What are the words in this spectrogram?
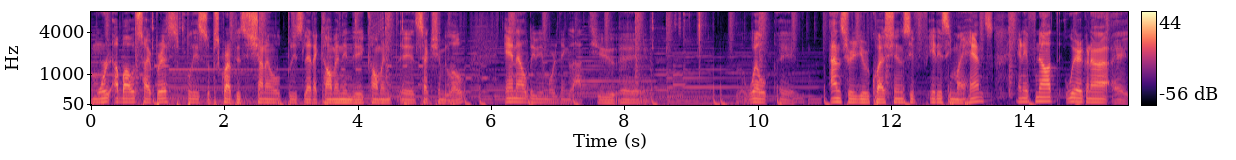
more about Cypress, please subscribe to this channel. Please let a comment in the comment uh, section below. and I'll be more than glad to, uh, well, uh, answer your questions if it is in my hands. And if not, we're gonna uh,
